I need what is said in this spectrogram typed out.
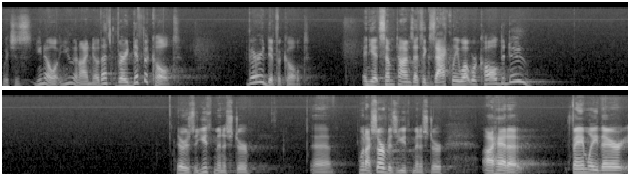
which is, you know, what, you and I know that's very difficult. Very difficult. And yet sometimes that's exactly what we're called to do. There's a youth minister. Uh, when I served as a youth minister, I had a family there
